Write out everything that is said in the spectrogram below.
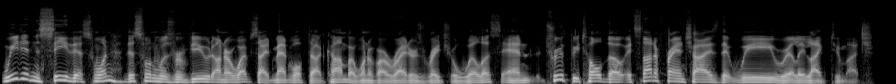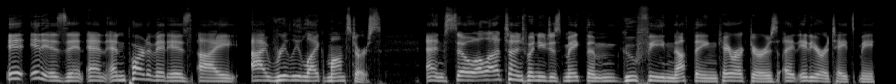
we didn't see this one. This one was reviewed on our website, maddwolf.com, by one of our writers, Rachel Willis. And truth be told, though, it's not a franchise that we really like too much. It, it isn't, and and part of it is I I really like monsters, and so a lot of times when you just make them goofy, nothing characters, it, it irritates me.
